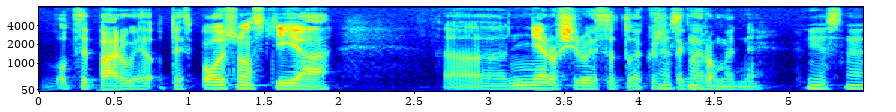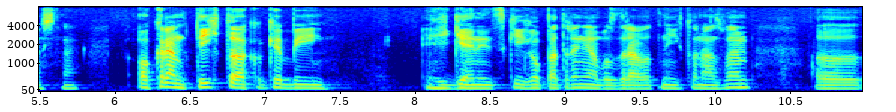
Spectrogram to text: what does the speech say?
odseparuje od tej spoločnosti a uh, nerozširuje sa to akože tak hromadne. Jasné, jasné. Okrem týchto ako keby hygienických opatrení, alebo zdravotných to nazvem, uh,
